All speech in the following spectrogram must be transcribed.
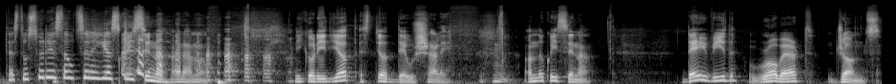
Eta ez duzu ere ezautzen egiazko izena. Ara, ma. Nik hori diot, ez diot deusale. Ondoko izena. David Robert Jones.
